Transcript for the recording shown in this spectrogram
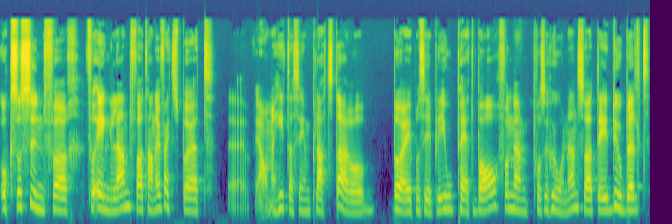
också synd för, för England för att han har ju faktiskt börjat eh, ja, men hitta sin plats där och börjar i princip bli opetbar från den positionen. Så att det är dubbelt,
